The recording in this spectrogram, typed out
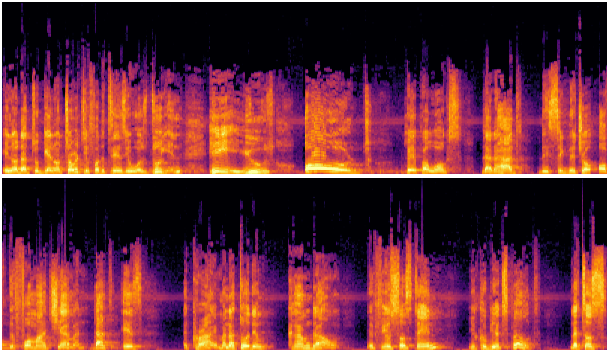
in order to gain authority for the things he was doing, he used old paperwork that had the signature of the former chairman. That is a crime. And I told him, calm down. If you sustain, you could be expelled. Let us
